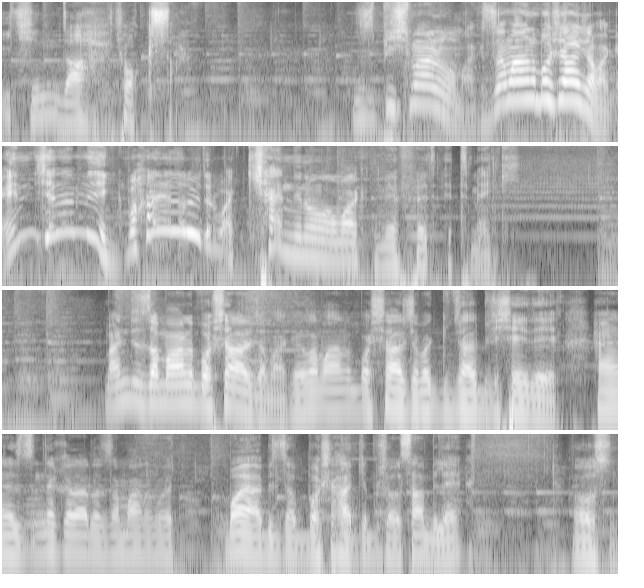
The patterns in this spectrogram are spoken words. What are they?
için daha çok kısa. Pişman olmak, zamanı boşa harcamak, endişelenmek, bahaneler uydurmak, kendini olmamak, nefret etmek. Bence zamanı boşa harcamak. Zamanı boşa harcamak güzel bir şey değil. Her ne kadar da zamanımı bayağı bir boşa harcamış olsam bile olsun.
